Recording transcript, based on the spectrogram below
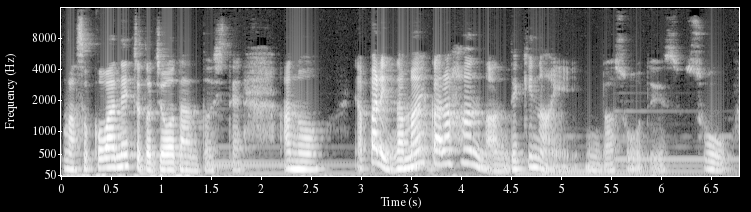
まあそこはね、ちょっと冗談として、あの、やっぱり名前から判断できないんだそうです。そう。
